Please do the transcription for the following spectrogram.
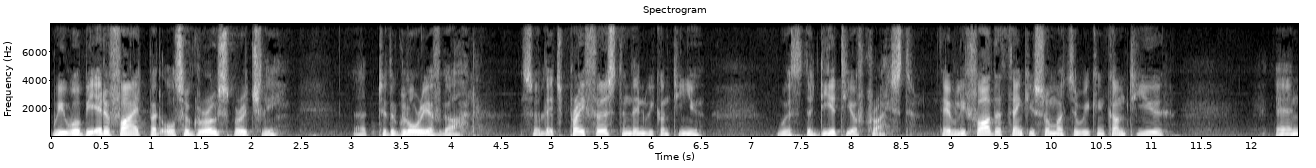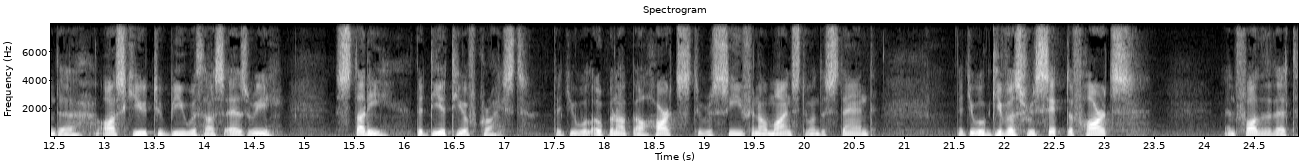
we will be edified, but also grow spiritually uh, to the glory of God. So let's pray first, and then we continue with the deity of Christ. Heavenly Father, thank you so much that we can come to you and uh, ask you to be with us as we study the deity of Christ. That you will open up our hearts to receive and our minds to understand. That you will give us receptive hearts. And Father, that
